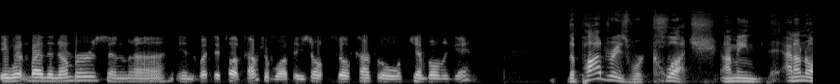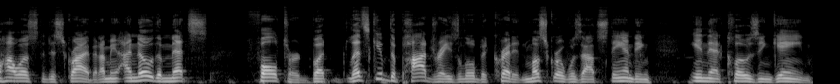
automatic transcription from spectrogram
it went by the numbers and uh, and what they felt comfortable with. They just don't feel comfortable with Kimbrel in the game. The Padres were clutch. I mean, I don't know how else to describe it. I mean, I know the Mets faltered, but let's give the Padres a little bit credit. Musgrove was outstanding in that closing game.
